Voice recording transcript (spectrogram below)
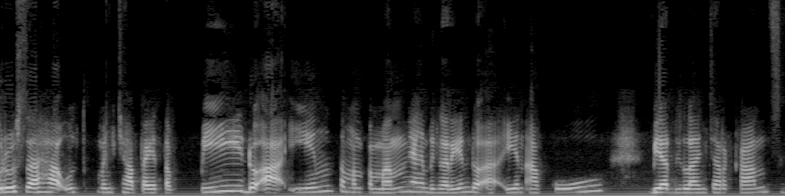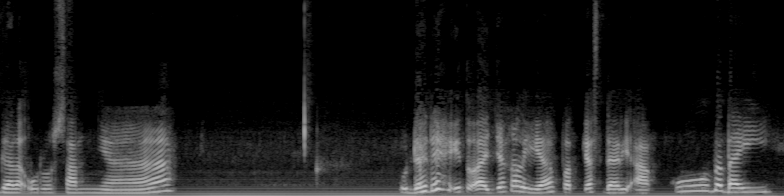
Berusaha untuk mencapai tepi doain teman-teman yang dengerin doain aku biar dilancarkan segala urusannya. Udah deh itu aja kali ya podcast dari aku. Bye bye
